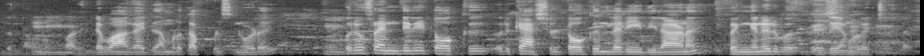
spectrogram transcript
ഇതുണ്ടാവും അപ്പോൾ അതിന്റെ ഭാഗമായിട്ട് നമ്മൾ കപ്പിൾസിനോട് ഒരു ഫ്രണ്ട്ലി ടോക്ക് ഒരു കാഷ്വൽ ടോക്ക് എന്നുള്ള രീതിയിലാണ് ഇപ്പോൾ ഇങ്ങനെ ഒരു ഇത് നമ്മൾ വെച്ചിട്ടുള്ളത്.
